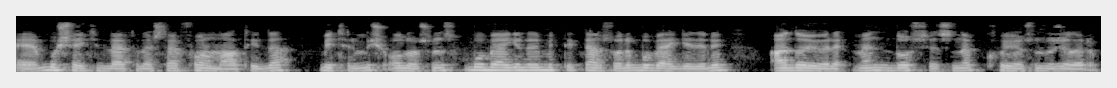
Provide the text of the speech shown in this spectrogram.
E, bu şekilde arkadaşlar form 6'yı da bitirmiş olursunuz. Bu belgeleri bittikten sonra bu belgeleri aday öğretmen dosyasına koyuyorsunuz hocalarım.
